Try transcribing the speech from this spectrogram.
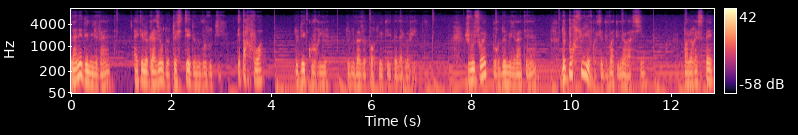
L'année 2020 a été l'occasion de tester de nouveaux outils et parfois de découvrir de nouvelles opportunités pédagogiques. Je vous souhaite pour 2021 de poursuivre cette voie d'innovation dans le respect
